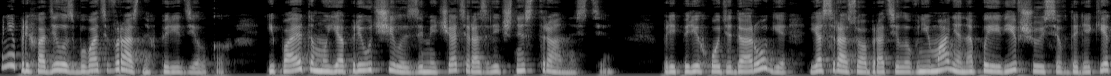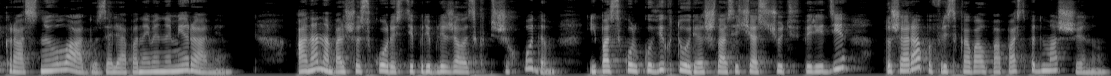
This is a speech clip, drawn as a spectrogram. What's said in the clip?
мне приходилось бывать в разных переделках, и поэтому я приучилась замечать различные странности. При переходе дороги я сразу обратила внимание на появившуюся вдалеке красную ладу заляпанными номерами. Она на большой скорости приближалась к пешеходам, и поскольку Виктория шла сейчас чуть впереди, то Шарапов рисковал попасть под машину.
